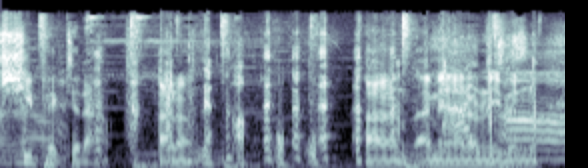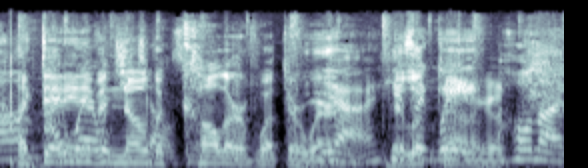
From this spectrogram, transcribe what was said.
She picked it out. I don't. I don't. I mean, I don't even like. They I didn't wear even what she know the tells me. color of what they're wearing. Yeah. They He's look like, down wait, go, hold on.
